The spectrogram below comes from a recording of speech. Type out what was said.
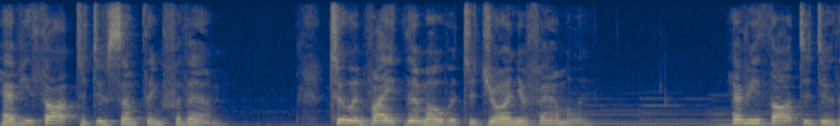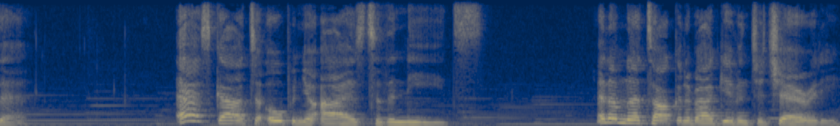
Have you thought to do something for them? To invite them over to join your family? Have you thought to do that? Ask God to open your eyes to the needs. And I'm not talking about giving to charity.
